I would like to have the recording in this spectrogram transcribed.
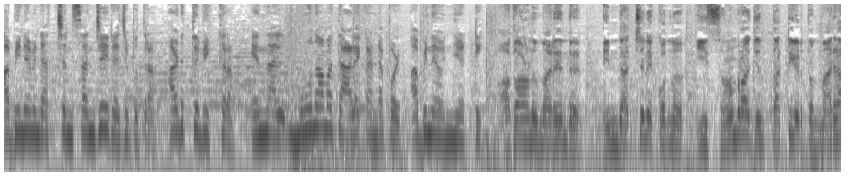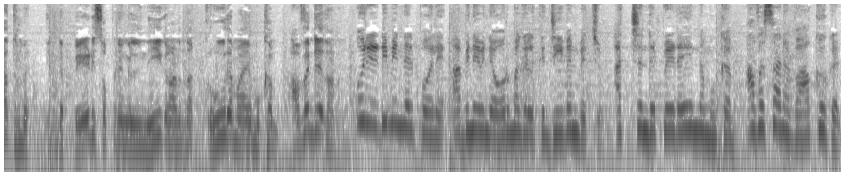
അഭിനവിന്റെ അച്ഛൻ സഞ്ജയ് രജപുത്ര അടുത്ത് വിക്രം. എന്നാൽ മൂന്നാമത്തെ ആളെ കണ്ടപ്പോൾ അഭിനവ് ഞെട്ടി. അതാണ് നരേന്ദ്രൻ. നിന്റെ അച്ഛനെ കൊന്ന് ഈ സാമ്രാജ്യം തട്ടിയെടുത്ത നരാധമൻ. നിന്റെ പേടി സ്വപ്നങ്ങളിൽ നീ കാണുന്ന ക്രൂരമായ മുഖം അവന്റേതാണ്. ഒരു ഇടിമിന്നൽ പോലെ അഭിനവിന്റെ ഓർമ്മകൾക്ക് ജീവൻ വെച്ചു. അച്ഛന്റെ പിടയുന്ന മുഖം അവസാന വാക്കുകൾ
